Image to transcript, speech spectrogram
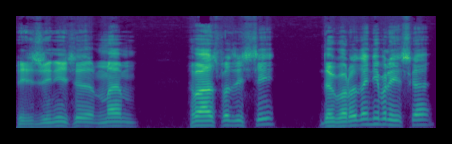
Извините, мэм, вас подвести? До города не близко.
